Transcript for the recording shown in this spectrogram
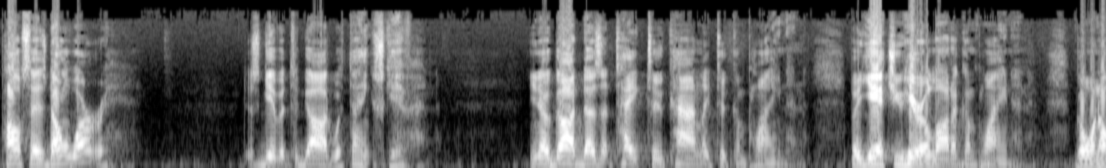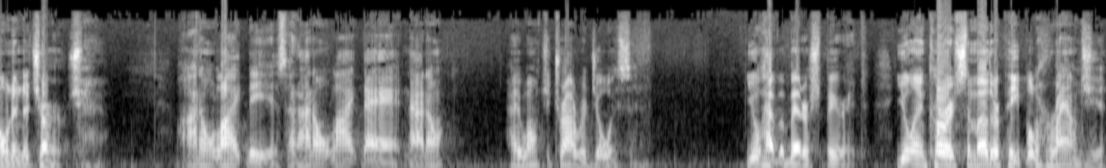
Paul says, Don't worry. Just give it to God with thanksgiving. You know, God doesn't take too kindly to complaining, but yet you hear a lot of complaining going on in the church. I don't like this, and I don't like that, and I don't. Hey, won't you try rejoicing? You'll have a better spirit. You'll encourage some other people around you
